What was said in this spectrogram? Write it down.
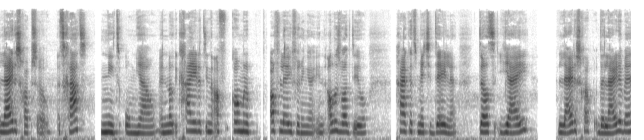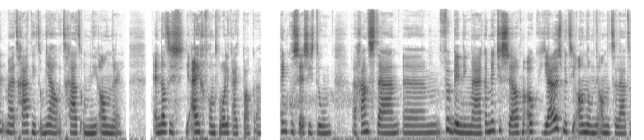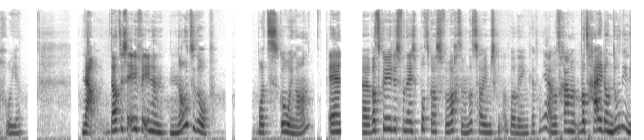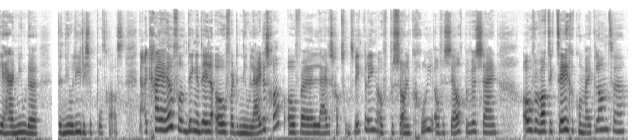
leiderschap zo. Het gaat niet om jou. En ik ga je dat in de komende afleveringen, in alles wat ik deel, ga ik het met je delen. Dat jij leiderschap, de leider bent, maar het gaat niet om jou. Het gaat om die ander. En dat is je eigen verantwoordelijkheid pakken. Geen concessies doen. Eh, gaan staan. Ehm, verbinding maken met jezelf, maar ook juist met die ander om die ander te laten groeien. Nou, dat is even in een notendop what's going on. En uh, wat kun je dus van deze podcast verwachten? Want dat zou je misschien ook wel denken. Van ja, wat, gaan we, wat ga je dan doen in die hernieuwde de Nieuw Leadership podcast? Nou, ik ga je heel veel dingen delen over de nieuw leiderschap. Over leiderschapsontwikkeling, over persoonlijke groei, over zelfbewustzijn. Over wat ik tegenkom bij klanten.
